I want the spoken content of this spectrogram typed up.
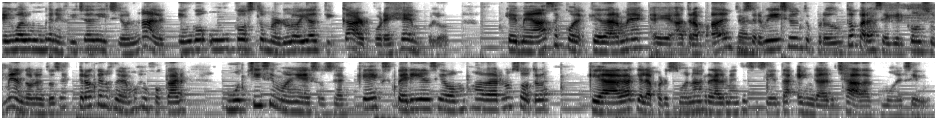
¿Tengo algún beneficio adicional? ¿Tengo un Customer Loyalty Card, por ejemplo? Que me hace quedarme eh, atrapada en tu servicio, en tu producto para seguir consumiéndolo. Entonces creo que nos debemos enfocar muchísimo en eso, o sea, qué experiencia vamos a dar nosotros que haga que la persona realmente se sienta enganchada, como decimos.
